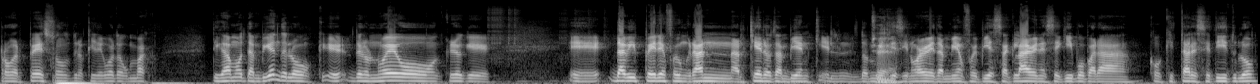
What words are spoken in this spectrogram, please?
Robert Peso, de los que recuerdo con más, digamos, también de los que, de los nuevos, creo que eh, David Pérez fue un gran arquero también, que el 2019 también fue pieza clave en ese equipo para conquistar ese título.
